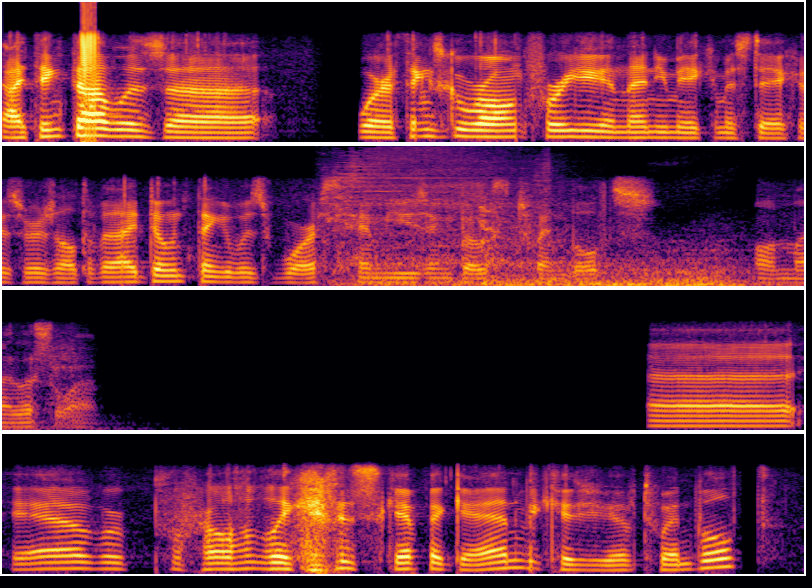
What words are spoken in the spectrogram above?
I think that was uh, where things go wrong for you and then you make a mistake as a result of it. I don't think it was worth him using both twin bolts on my Lys Alana. Uh, yeah, we're probably gonna skip again because you have twin bolt.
